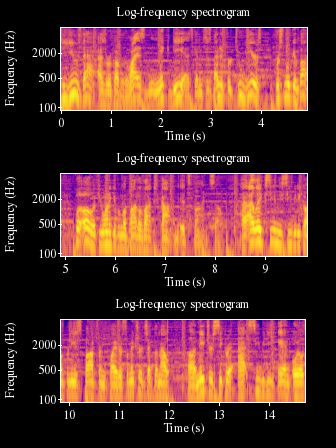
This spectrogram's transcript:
to use that as a recovery? Why is Nick Diaz getting suspended for two years for smoking pot? But oh, if you want to give him a bottle of OxyContin, it's fine. So I, I like seeing these CBD companies sponsoring fighters. So make sure to check them out. Uh, Nature's Secret at CBD and oils.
